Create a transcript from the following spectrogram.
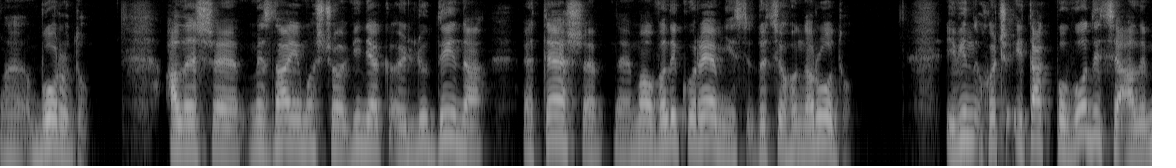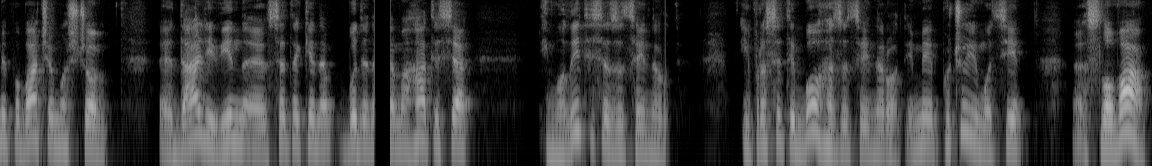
е, бороду. Але ж ми знаємо, що він, як людина, теж мав велику ревність до цього народу. І він, хоч і так поводиться, але ми побачимо, що далі він е, все-таки буде намагатися і молитися за цей народ, і просити Бога за цей народ. І ми почуємо ці е, слова,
